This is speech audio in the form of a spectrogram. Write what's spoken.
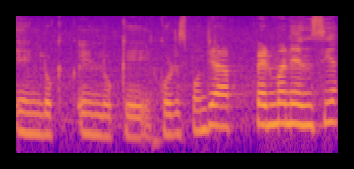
en, lo, en lo que corresponde a permanencia,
